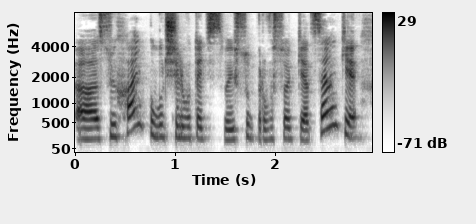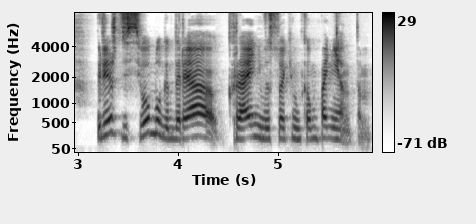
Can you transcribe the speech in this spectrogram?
а, Суйхань получили вот эти свои супервысокие оценки прежде всего благодаря крайне высоким компонентам.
